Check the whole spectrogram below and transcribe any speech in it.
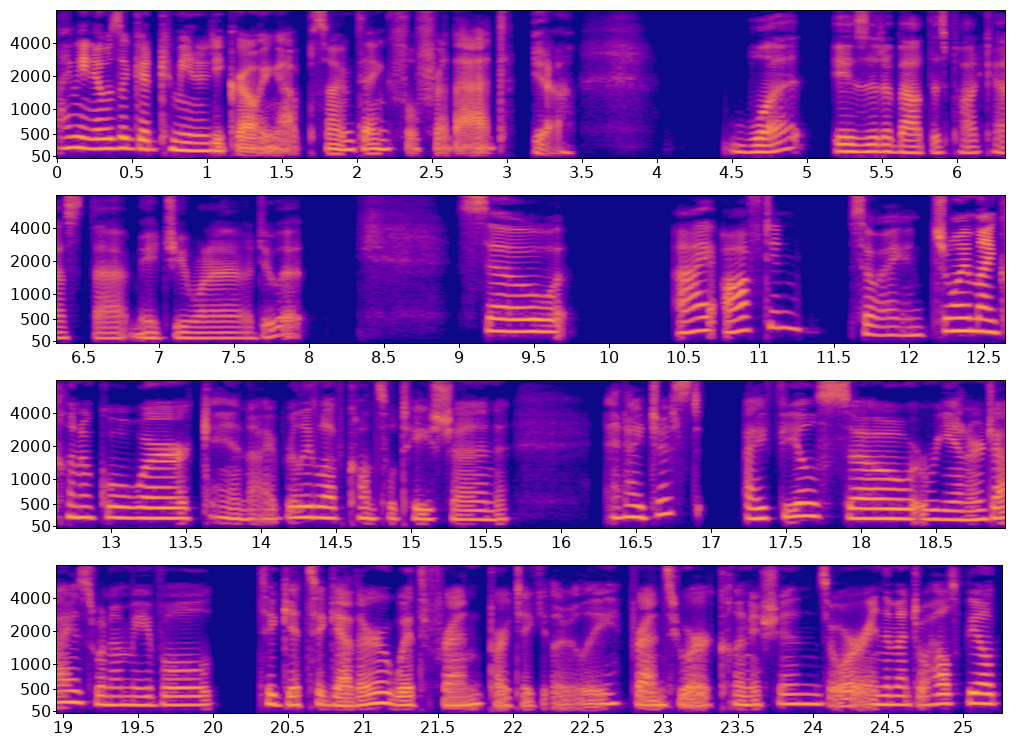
I mean, it was a good community growing up, so I'm thankful for that. yeah. What is it about this podcast that made you want to do it? So, I often so I enjoy my clinical work, and I really love consultation, and I just I feel so re-energized when I'm able to get together with friends, particularly friends who are clinicians or in the mental health field,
